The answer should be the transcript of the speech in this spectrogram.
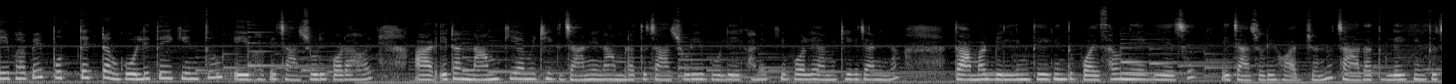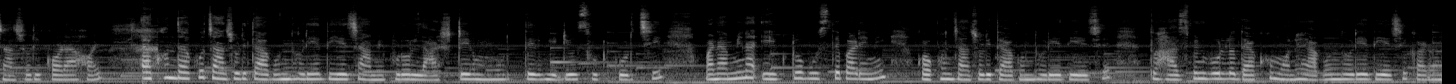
এইভাবে প্রত্যেকটা গলিতেই কিন্তু এইভাবে চাঁচুড়ি করা হয়। আর এটার নাম কি আমি ঠিক জানি না, আমরা তো চাঁচুড়ি বলি। এখানে কি বলে আমি ঠিক জানি না। তো আমার বিল্ডিং থেকে কিন্তু পয়সাও নিয়ে গিয়েছে এই চাঁচুড়ি হওয়ার জন্য। চাঁদা তুলেই কিন্তু চাঁচুড়ি করা হয়। এখন দেখো চাঁচুড়িতে আগুন ধরিয়ে দিয়েছে। আমি পুরো লাস্টের মুহূর্তের ভিডিও শ্যুট করছি। মানে আমি না একটু বুঝতে পারিনি কখন চাঁচুড়িতে আগুন ধরিয়ে দিয়েছে। তো হাজব্যান্ড বলল, দেখো, মনে হয় আগুন ধরিয়ে দিয়েছে, কারণ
